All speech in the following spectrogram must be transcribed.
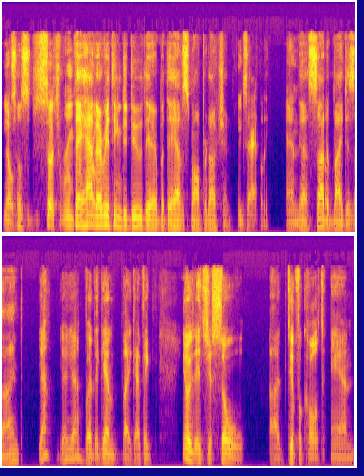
you know, So such room. They have growth. everything to do there, but they have small production. exactly, and Yeah, sort of by design. yeah, yeah, yeah. But again, like I think, you know, it's just so uh, difficult and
